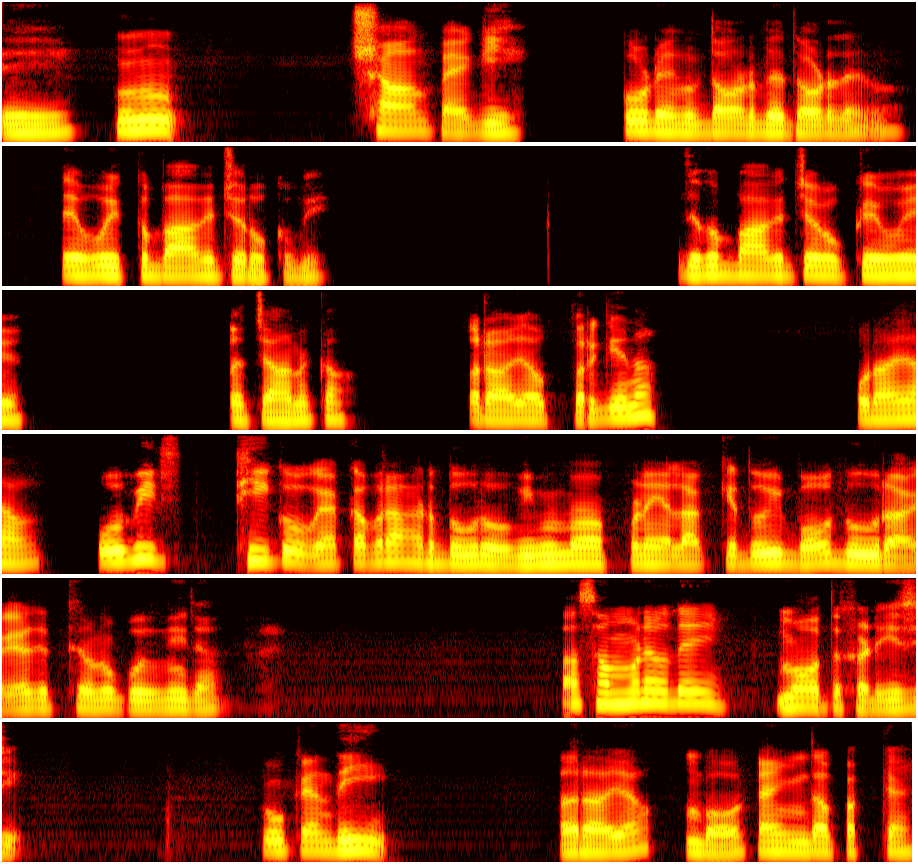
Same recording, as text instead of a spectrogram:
ਤੇ ਉਹਨੂੰ ਸ਼ਾਮ ਪੈ ਗਈ ਘੋੜੇ ਨੂੰ ਦੌੜਦੇ ਦੌੜਦੇ ਨੂੰ ਤੇ ਉਹ ਇੱਕ ਬਾਗ 'ਚ ਰੁਕ ਗਏ ਜਦੋਂ ਬਾਗ 'ਚ ਰੁਕੇ ਹੋਏ ਅਚਾਨਕ ਰਾਜਾ ਉੱਤਰ ਗਏ ਨਾ। ਥੋੜਾ ਜਿਹਾ ਉਹ ਵੀ ਠੀਕ ਹੋ ਗਿਆ ਘਬਰਾਹਟ ਦੂਰ ਹੋ ਗਈ। ਵੀ ਮੈਂ ਆਪਣੇ ਇਲਾਕੇ ਤੋਂ ਵੀ ਬਹੁਤ ਦੂਰ ਆ ਗਿਆ, ਜਿੱਥੇ ਉਹਨੂੰ ਕੋਈ ਨਹੀਂ ਜਾ ਆ ਸਾਹਮਣੇ ਉਹਦੇ ਮੌਤ ਖੜੀ ਸੀ। ਉਹ ਕਹਿੰਦੀ, ਰਾਜਾ, ਬਹੁਤ ਟਾਈਮ ਦਾ ਪੱਕਾ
